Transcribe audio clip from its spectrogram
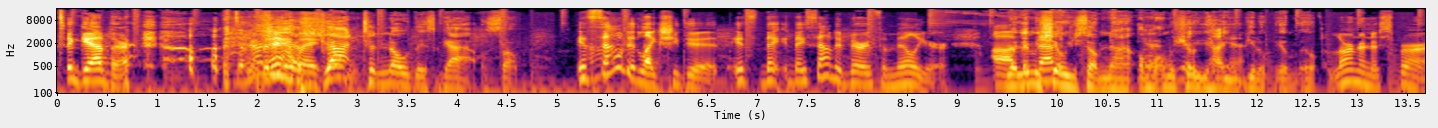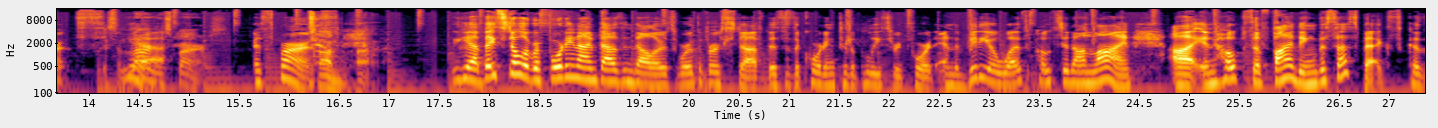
together. but She anyway, has got to know this guy or something. It sounded like she did. It's they they sounded very familiar. Uh, well, let me show you something now. I'm, Yeah, I'm gonna show yeah, you how yeah. you get up. um, uh, learning experience. It's a Yeah. learning experience. Experience. Um, uh, Yeah, they stole over $49,000 worth of her stuff. This is according to the police report. And the video was posted online uh, in hopes of finding the suspects because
